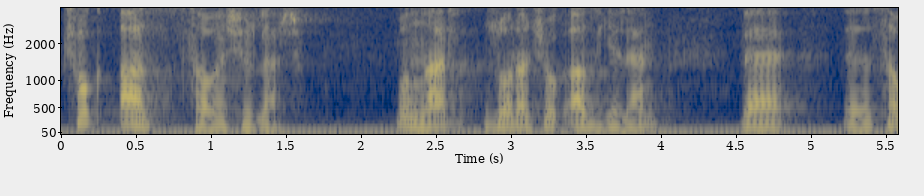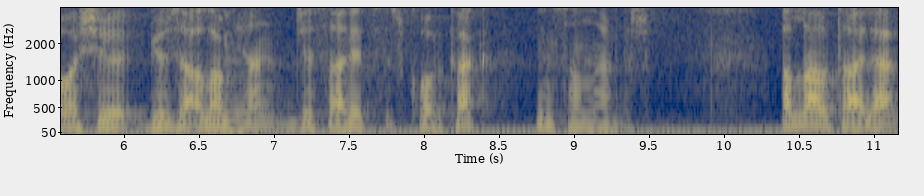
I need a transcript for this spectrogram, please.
çok az savaşırlar. Bunlar zora çok az gelen ve e, savaşı göze alamayan cesaretsiz, korkak insanlardır. Allahu Teala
